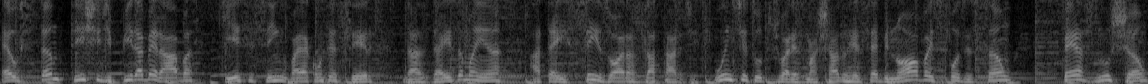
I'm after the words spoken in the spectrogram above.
é o Stamptish de Piraberaba, que esse sim vai acontecer das 10 da manhã até as 6 horas da tarde. O Instituto Juarez Machado recebe nova exposição Pés no Chão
